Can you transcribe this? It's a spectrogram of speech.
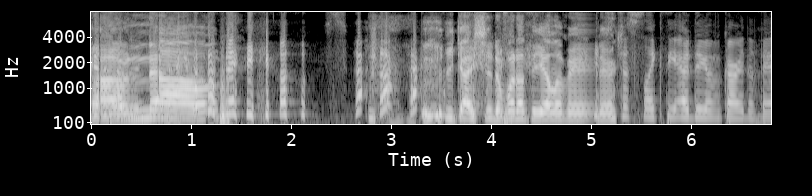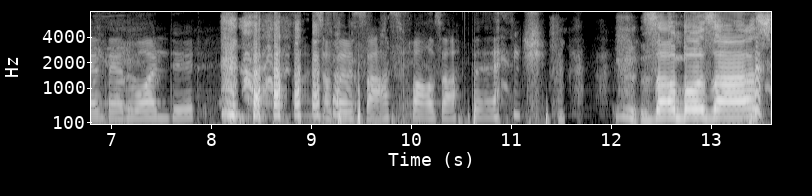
oh no. There he goes. You guys should have went up the elevator. It's just like the ending of Garden of Banban 1, dude. Zumbo sauce falls off the edge. Zumbo sauce.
